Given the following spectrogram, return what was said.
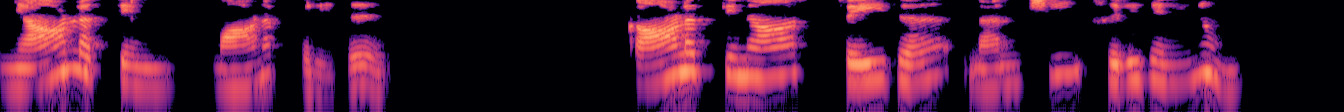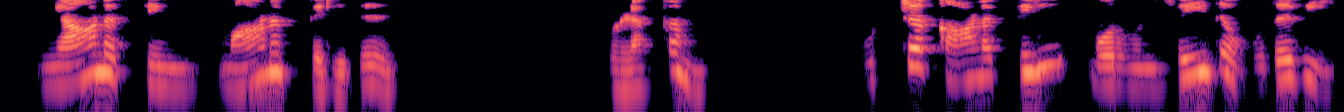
ஞாலத்தின் மானப் பெரிது காலத்தினார் செய்த நன்றி சிறிதெனினும் ஞானத்தின் மானப் பெரிது விளக்கம் உற்ற காலத்தில் ஒருவன் செய்த உதவி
